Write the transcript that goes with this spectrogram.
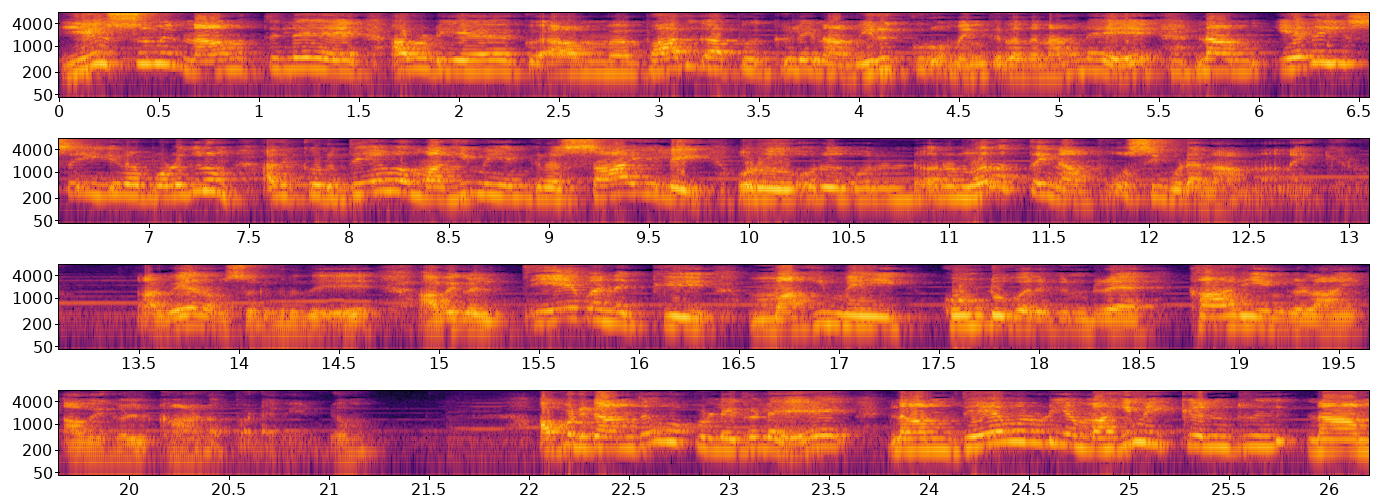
இயேசுவின் நாமத்திலே அவருடைய ஆம், பாதுகாப்புகளே நாம் இருக்கிறோம் என்கிறதுனாலே நாம் எதை செய்கிற பொழுதிலும் அதுக்கு ஒரு தேவ மகிமை என்கிற சாயலை ஒரு ஒரு ஒரு ஒரு நிறத்தை நாம் பூசிவிட நாம் நினைக்கிறோம். ஆனால் வேதம் சொல்கிறது அவைகள் தேவனுக்கு மகிமை கொண்டு வருகின்ற காரியங்களாய் அவைகள் காணப்பட வேண்டும். அப்படி நாம் தேவ பிள்ளைகளே நாம் தேவனுடைய மகிமைக்கென்று நாம்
